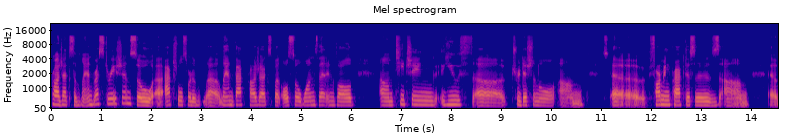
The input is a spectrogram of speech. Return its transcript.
projects of land restoration, so uh, actual sort of uh, land back projects, but also ones that involve um, teaching youth uh, traditional um, uh, farming practices, um, uh,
